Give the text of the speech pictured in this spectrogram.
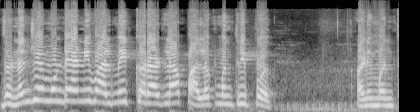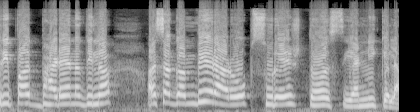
धनंजय मुंडे यांनी वाल्मिक कराडला पालकमंत्रीपद आणि मंत्रीपद भाड्यानं दिलं असा गंभीर आरोप सुरेश धस यांनी केला.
